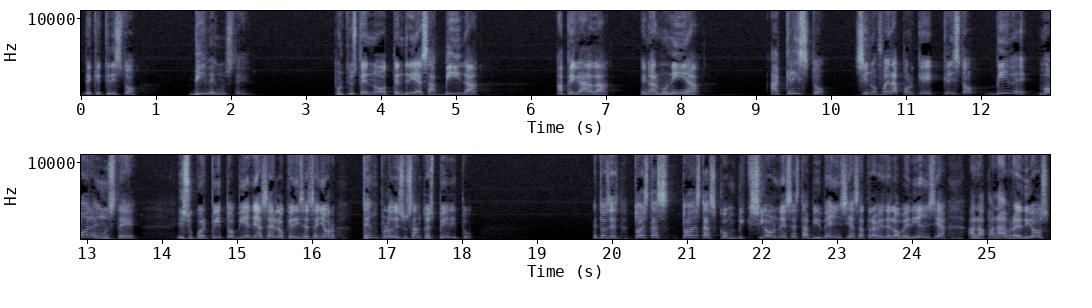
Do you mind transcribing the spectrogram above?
de que Cristo vive en usted. Porque usted no tendría esa vida apegada en armonía a Cristo si no fuera porque Cristo vive, mora en usted. Y su cuerpito viene a ser lo que dice el Señor, templo de su Santo Espíritu. Entonces, todas estas, todas estas convicciones, estas vivencias a través de la obediencia a la palabra de Dios,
